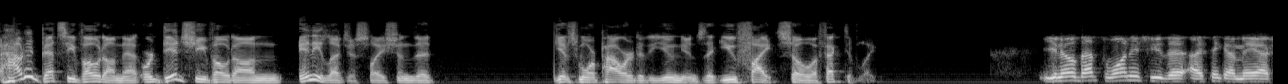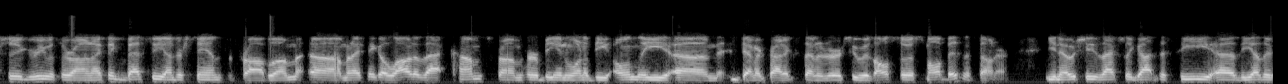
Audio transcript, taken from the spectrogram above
How did Betsy vote on that, or did she vote on any legislation that gives more power to the unions that you fight so effectively? You know, that's one issue that I think I may actually agree with her on. I think Betsy understands the problem, um, and I think a lot of that comes from her being one of the only um, Democratic senators who is also a small business owner. You know, she's actually got to see uh, the other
